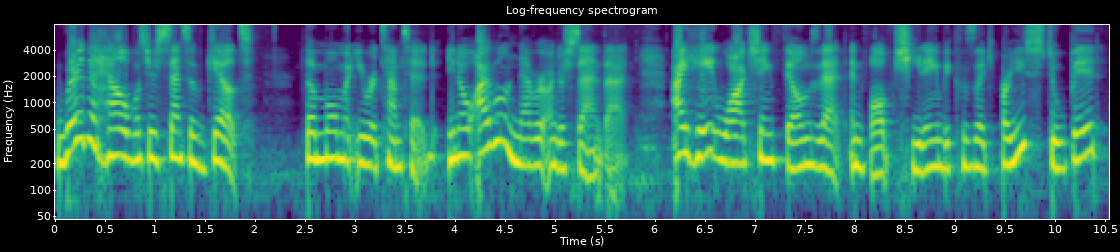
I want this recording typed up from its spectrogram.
Where the hell was your sense of guilt the moment you were tempted. You know, I will never understand that. I hate watching films that involve cheating because, like, are you stupid?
